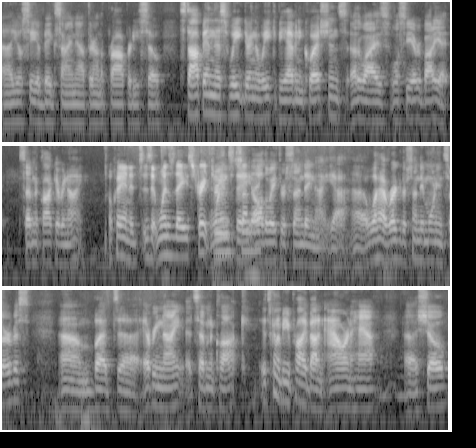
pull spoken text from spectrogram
uh, you'll see a big sign out there on the property. So stop in this week during the week if you have any questions. Otherwise, we'll see everybody at 7 o'clock every night. Okay, and it's, is it Wednesday straight through Wednesday Sunday? all the way through Sunday night, yeah. Uh, we'll have regular Sunday morning service, um, but uh, every night at 7 o'clock. It's going to be probably about an hour and a half uh, show,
